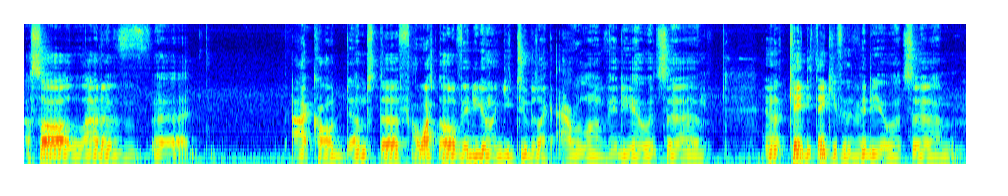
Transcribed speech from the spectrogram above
I saw a lot of uh, I call dumb stuff. I watched the whole video on YouTube. It's like an hour long video. It's uh, and Katie, thank you for the video. It's um,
